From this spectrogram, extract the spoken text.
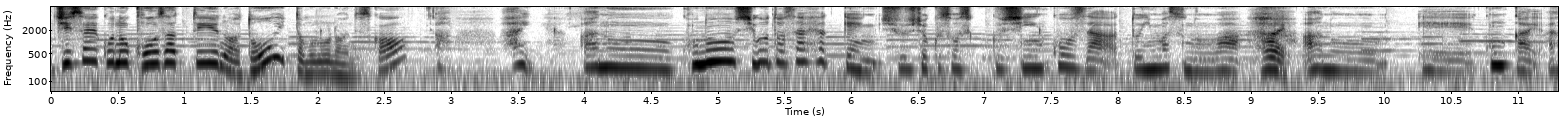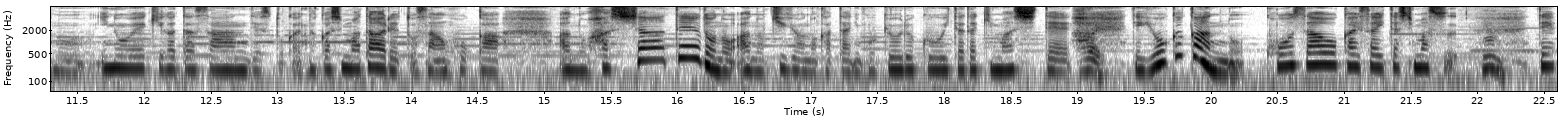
実際この講座っていうのはどういったものなんですか？はい、あのーこの仕事再発見就職促進講座と言いますのは、はいあのーえー、今回あの井上木型さんですとか中島ターレットさんほかあの8社程度のあの企業の方にご協力をいただきまして、はい、で8日間の講座を開催いたします。うん、で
